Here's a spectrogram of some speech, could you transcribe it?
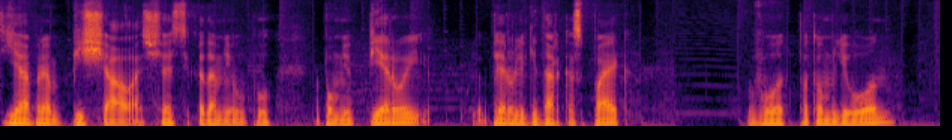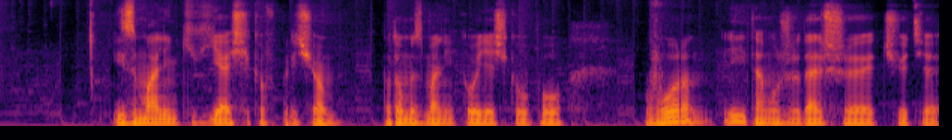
Я прям пищал от счастья, когда мне выпал, напомню, первый, первая легендарка Спайк, вот, потом Леон, из маленьких ящиков причем. Потом из маленького ящика выпал ворон. И там уже дальше чуть э,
